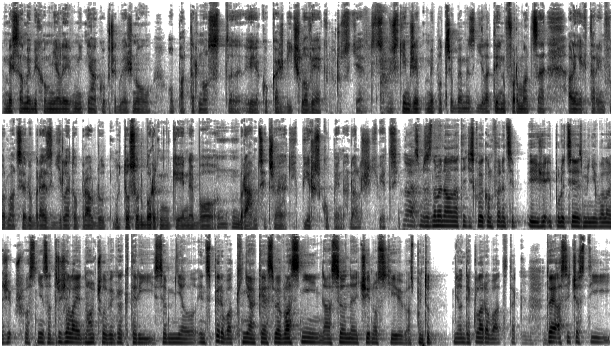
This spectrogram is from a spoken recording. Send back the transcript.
my sami bychom měli mít nějakou předběžnou opatrnost jako každý člověk. Prostě s tím, že my potřebujeme sdílet ty informace, ale některé informace je dobré sdílet opravdu buď to s odborníky nebo v rámci třeba nějakých peer skupin a dalších věcí. No já jsem zaznamenal na té tiskové konferenci že i policie zmiňovala, že už vlastně zadržela jednoho člověka, který se měl inspirovat k nějaké své vlastní násilné činnosti, aspoň to měl deklarovat, tak to je asi častý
